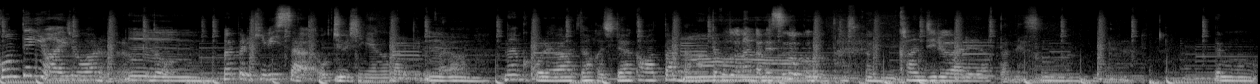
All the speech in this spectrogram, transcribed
根底には愛情はあるんだろうけど、うん。まあやっぱり厳しさを中心に描かれてるから、うん。なんかこれはなんか時代変わったんだなってことがなんかねすごく感じるあれだったね。そうねでも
